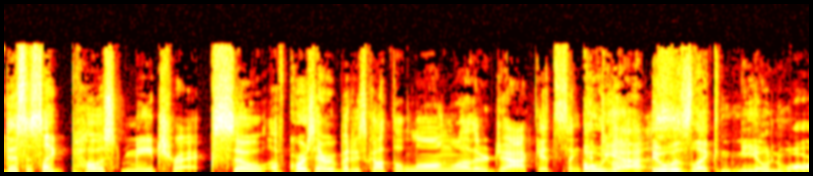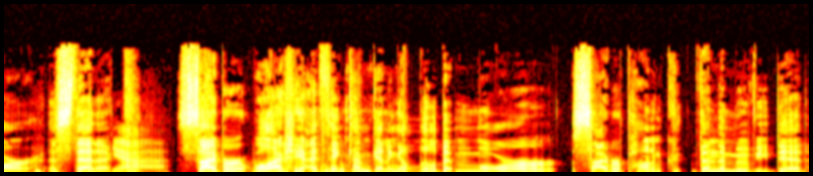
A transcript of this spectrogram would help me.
This is like post Matrix, so of course everybody's got the long leather jackets and. Oh yeah, it was like neo noir aesthetic. Yeah. Cyber. Well, actually, I think I'm getting a little bit more cyberpunk than the movie did.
